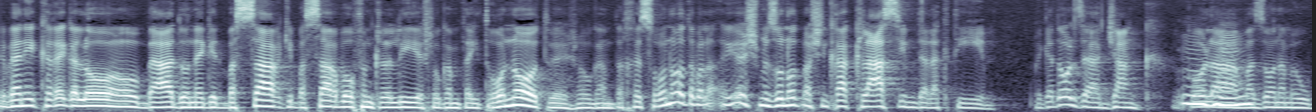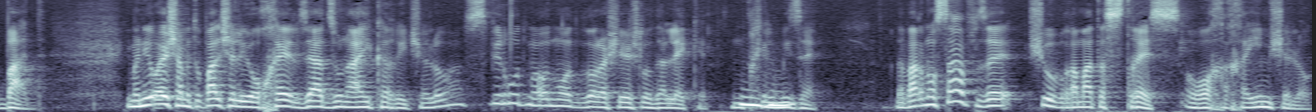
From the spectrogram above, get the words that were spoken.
ואני כרגע לא בעד או נגד בשר, כי בשר באופן כללי יש לו גם את היתרונות ויש לו גם את החסרונות, אבל יש מזונות, מה שנקרא קלאסיים דלקתיים. בגדול זה הג'אנק, כל mm-hmm. המזון המעובד. אם אני רואה שהמטופל שלי אוכל, זה התזונה העיקרית שלו, סבירות מאוד מאוד גדולה שיש לו דלקת. נתחיל mm-hmm. מזה. דבר נוסף זה, שוב, רמת הסטרס, אורח החיים שלו.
